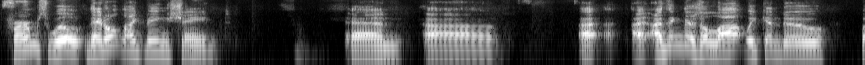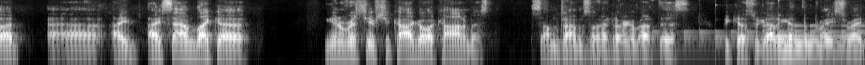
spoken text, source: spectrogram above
firms will, they don't like being shamed. And uh, I, I think there's a lot we can do, but uh, I, I sound like a University of Chicago economist sometimes when I talk about this because we got to get the price right.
